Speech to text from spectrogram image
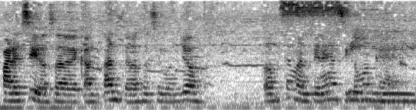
parecido, o sea, de cantante, no sé, según yo. Todos se mantienen así como que...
